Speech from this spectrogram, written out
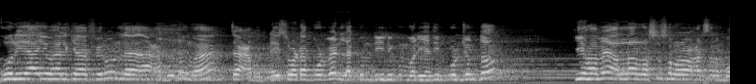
কুল ইয়া আইয়ুহাল কাফিরুন, লা আ'বুদু মা তা'বুদুন। এই সূরাটা পড়বেন, লাকুম দীনুকুম ওয়ালিয়াদিন পর্যন্ত। কি হবে? আল্লাহ রাসূল সাল্লাল্লাহু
